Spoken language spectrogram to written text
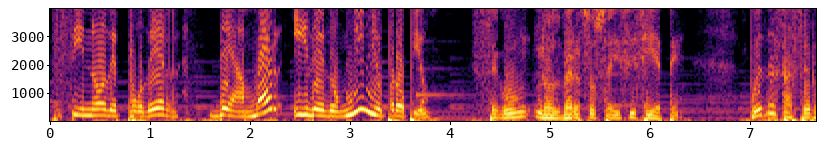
sino de poder, de amor y de dominio propio. Según los versos 6 y 7, ¿puedes hacer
